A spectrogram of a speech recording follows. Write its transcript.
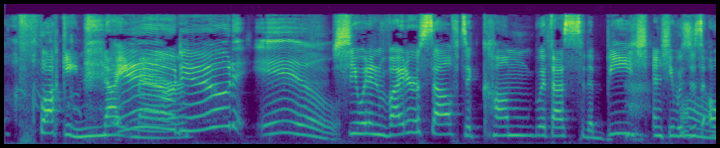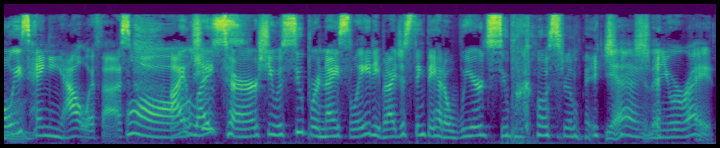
Fucking nightmare. dude. Ew. She would invite herself to come with us to the beach, and she was just always hanging out with us. Aw, I she's- liked her. She was super nice lady, but I just think they had a weird, super close relationship. Yeah, then you were right.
